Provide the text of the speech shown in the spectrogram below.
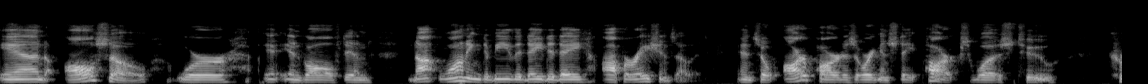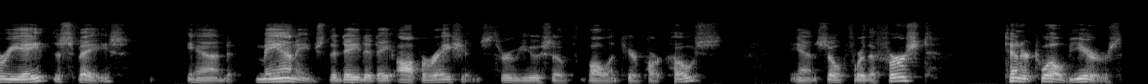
And also were involved in not wanting to be the day to day operations of it. And so our part as Oregon State Parks was to create the space and manage the day to day operations through use of volunteer park hosts. And so for the first 10 or 12 years,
